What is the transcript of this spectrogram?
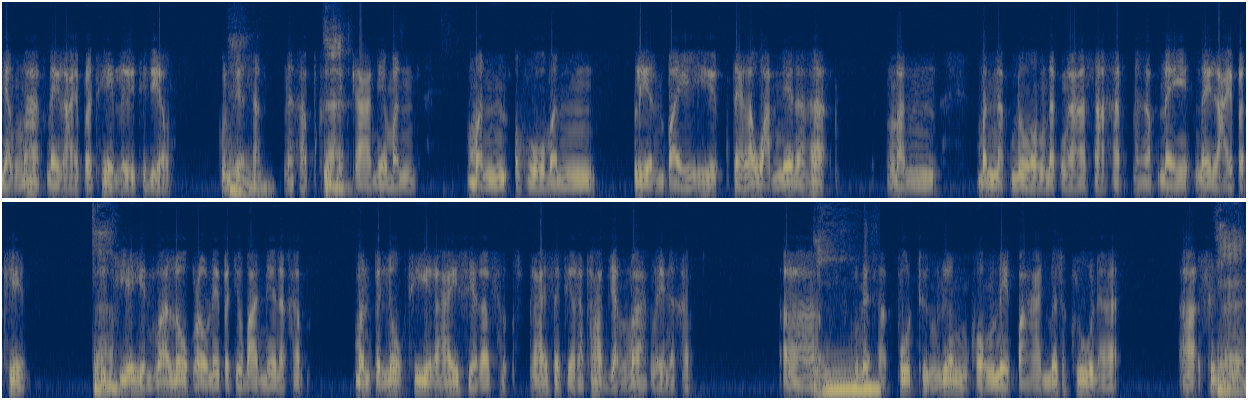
อย่างมากในหลายประเทศเลยทีเดียว คุณอืมเบียร์ศักดิ์นะครับ คือฮะเหตุการณ์เนี่ยมันมันโอ้โหมันเปลี่ยนไปแต่ละวันเนี่ยนะฮะมันมันหนักหน่วงหนักหนาสาหัสนะครับ ในในหลายประเทศ ครัคือบชี้ให้เห็นว่าโลกเราในปัจจุบันเนี่ยนะครับ มันเป็นโลกที่ไร้เสียรร้ายเสถียรภาพอย่างมากเลยนะครับเอ่ออมคุณเดชศักดิ์พูดถึงเรื่องของเนปาลเมื่อสักครู่นะฮะอ่าซึ่งฮะ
